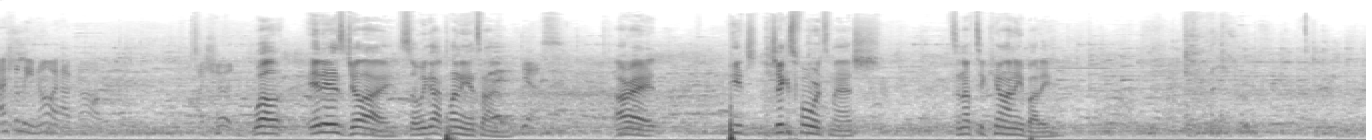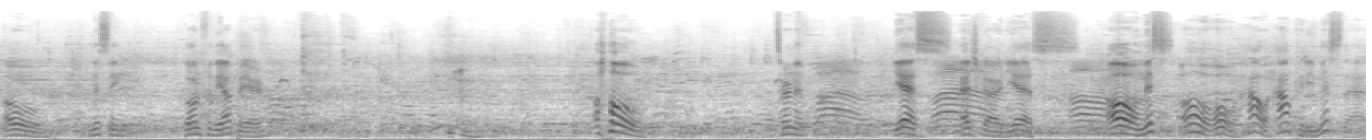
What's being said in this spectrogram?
actually, no, I have not. Should. Well, it is July, so we got plenty of time. Yes. All right, Peach, Jake's forward smash. It's enough to kill anybody. Oh, missing, going for the up air. Oh, turnip. Wow. Yes, Wow. edge guard. Yes. Oh. Oh, miss. Oh, oh, how how could he miss that?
